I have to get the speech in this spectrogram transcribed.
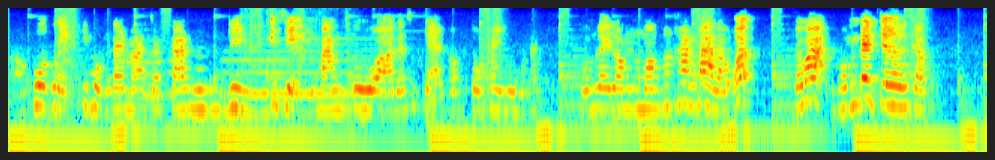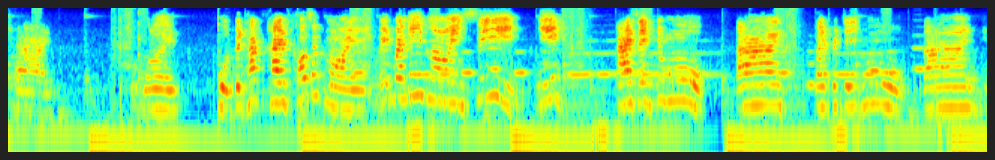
เผาพวกเหล็กที่ผมได้มาจากการดิ่งที่เสียงบางตัวอะไรสักอย่างก็ตัวไม่รู้นะผมเลยลองมองข้างๆบ้านเราเอะแต่ว่าผมได้เจอกับชายผมเลย พูดไปทักทายเขาสักหน่อยไอ้มานี่หน่อยสินี่ตายใส่จมูกตายตายไปใจงูตายไอ้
